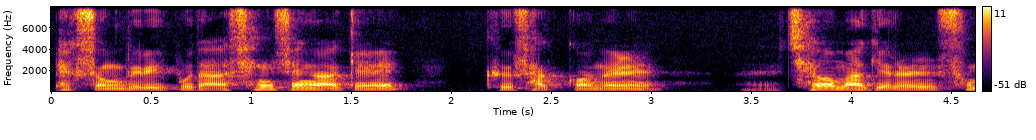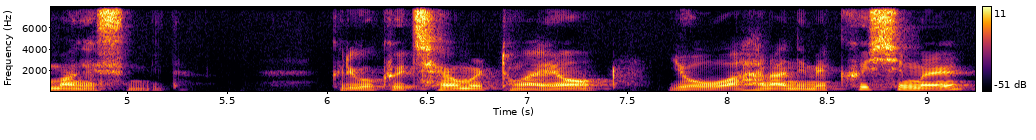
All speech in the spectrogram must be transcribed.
백성들이 보다 생생하게 그 사건을 체험하기를 소망했습니다. 그리고 그 체험을 통하여 여호와 하나님의 크심을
